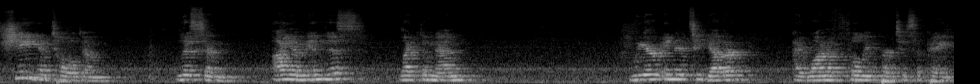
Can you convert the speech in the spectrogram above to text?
she had told him, listen, I am in this like the men. We are in it together. I want to fully participate,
